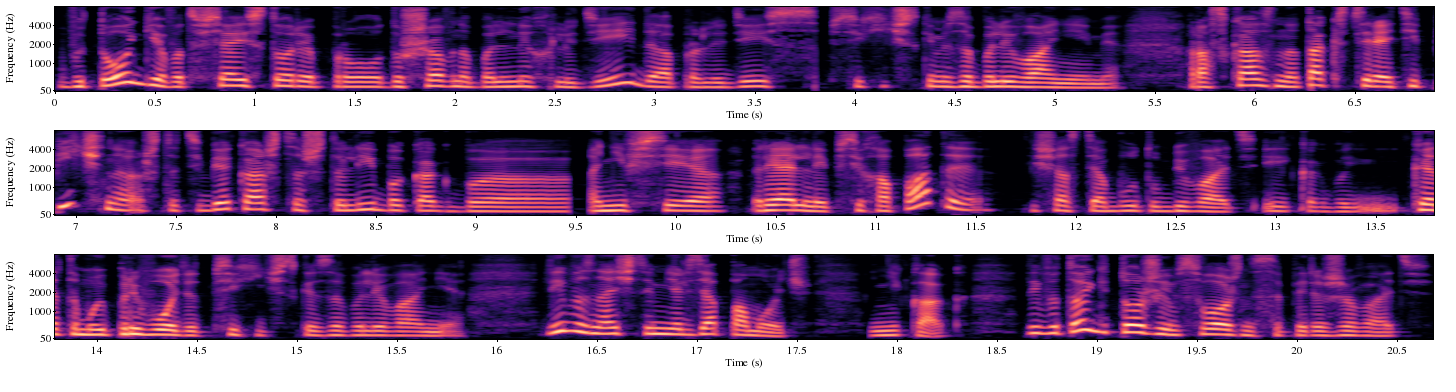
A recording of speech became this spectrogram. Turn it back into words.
в итоге вот вся история про душевно больных людей, да, про людей с психическими заболеваниями, рассказана так стереотипично, что тебе кажется, что либо как бы они все реальные психопаты, и сейчас тебя будут убивать, и как бы к этому и приводит психическое заболевание, либо, значит, им нельзя помочь никак. И в итоге тоже им сложно сопереживать.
